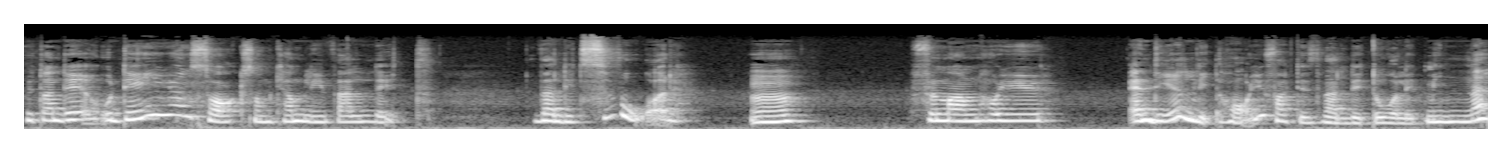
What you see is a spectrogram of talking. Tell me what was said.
Utan det, och det är ju en sak som kan bli väldigt, väldigt svår. Mm. För man har ju, en del har ju faktiskt väldigt dåligt minne.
